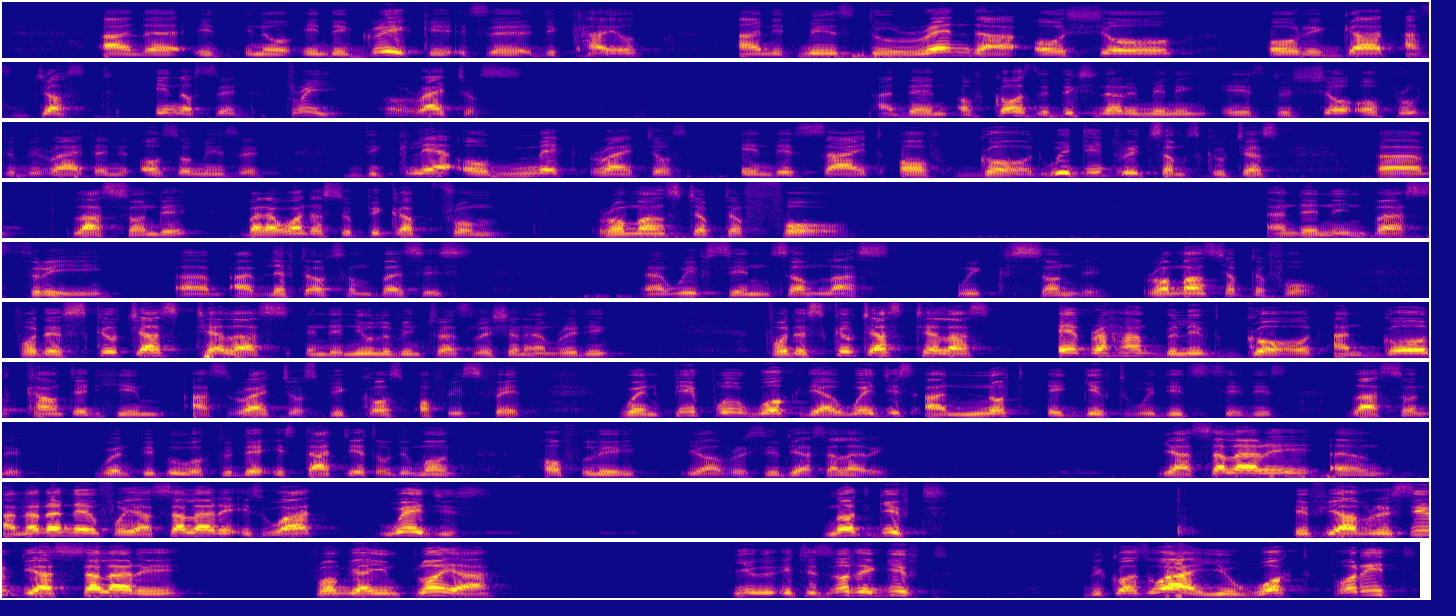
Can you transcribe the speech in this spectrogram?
And uh, it, you know, in the Greek, it's uh, dikaio, and it means to render or show or regard as just, innocent, free, or righteous. And then, of course, the dictionary meaning is to show or prove to be right, and it also means that declare or make righteous in the sight of God. We did read some scriptures um, last Sunday, but I want us to pick up from Romans chapter 4, and then in verse 3 uh, I've left out some verses. Uh, we've seen some last week, Sunday. Romans chapter 4. For the scriptures tell us, in the New Living Translation I'm reading, for the scriptures tell us Abraham believed God and God counted him as righteous because of his faith. When people work, their wages are not a gift. We did see this last Sunday. When people work today, it's 30th of the month. Hopefully, you have received your salary. Your salary, and another name for your salary is what? wages. not gift. If you have received your salary from your employer, you, it is not a gift. Because why? You worked for it.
